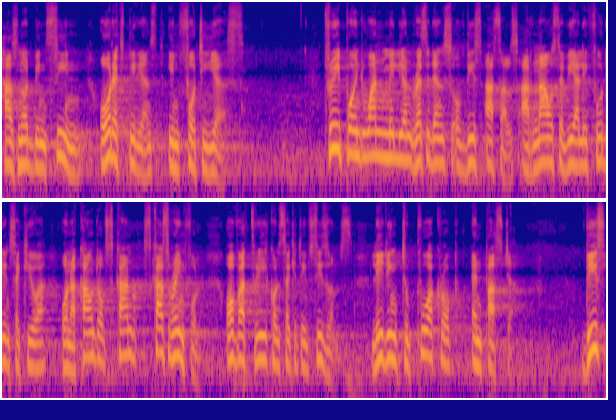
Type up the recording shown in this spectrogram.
has not been seen or experienced in 40 years. 3.1 million residents of these atolls are now severely food insecure on account of scarce rainfall over three consecutive seasons, leading to poor crop and pasture. This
